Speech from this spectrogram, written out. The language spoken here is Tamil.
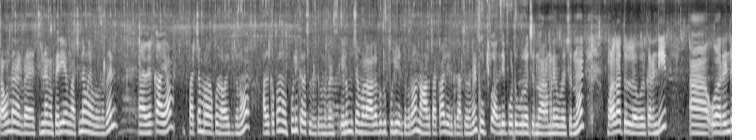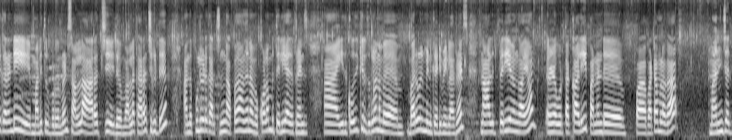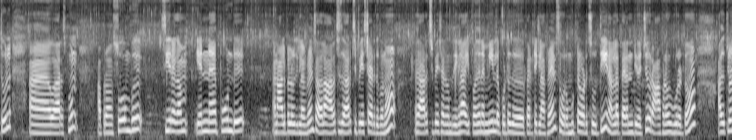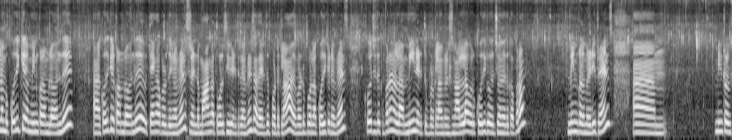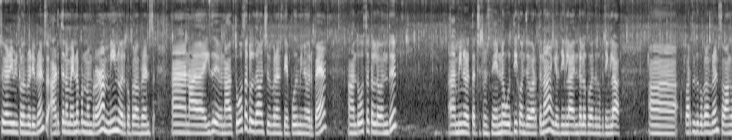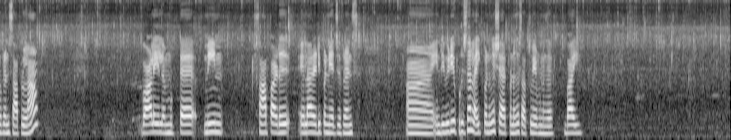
ரவுண்டாக சின்ன பெரியவங்க சின்ன வெங்காயம் போட்டுக்கணும் ஃப்ரெண்ட்ஸ் வெங்காயம் பச்சை மிளகா போட்டு வதக்கிக்கணும். அதுக்கப்புறம் நம்ம புளி கரைசல் எடுத்துக்கணும் ஃப்ரெண்ட்ஸ் எலுமிச்சம்பழம் அளவுக்கு புளி எடுத்துக்கிறோம். நாலு தக்காளி எடுத்து கரைச்சிக்கணும் ஃப்ரெண்ட்ஸ் உப்பு அதிலே போட்டு ஊற வச்சிடணும் அரை மணி நேரம் ஊற வச்சிடணும். மிளகாத்தூள் ஒரு கரண்டி ரெண்டு கரண்டி மல்லித்தூள் போடுவோம் ஃப்ரெண்ட்ஸ் நல்லா அரைச்சி இது நல்லா கரைச்சிக்கிட்டு அந்த புளியோட கரைச்சிங்க அப்போ தான் வந்து நம்ம குழம்பு தெரியாது ஃப்ரெண்ட்ஸ் இது கொதிக்கிறதுக்குள்ளே நம்ம வறுவல் மீன் ரெடி பண்ணிக்கலாம் ஃப்ரெண்ட்ஸ் நாலு பெரிய வெங்காயம் ஒரு தக்காளி பன்னெண்டு ப பட்டை மிளகா மஞ்சள் தூள் அரை ஸ்பூன் அப்புறம் சோம்பு சீரகம் எண்ணெய் பூண்டு நாலு பல் ஊற்றிக்கலாம் ஃப்ரெண்ட்ஸ் அதெல்லாம் அரைச்சி அரைச்சி பேஸ்ட்டாக எடுத்துக்கணும். அதை அரைச்சி பேஸ்ட்டாக எடுத்து பார்த்தீங்களா இப்போ வந்து நான் மீனில் போட்டு பிரட்டிக்கலாம் ஃப்ரெண்ட்ஸ் ஒரு முட்டை உடச்சி ஊற்றி நல்லா பிறண்டி வச்சு ஒரு ஆஃப் அன் ஹவர் ஊறட்டும். அதுக்குள்ளே நம்ம கொதிக்கிற மீன் குழம்புல வந்து கொதிக்கிற குழம்புல வந்து தேங்காய் பால் ஊற்றிக்கணும் ஃப்ரெண்ட்ஸ் ரெண்டு மாங்காய் தோல் சீவி எடுத்துக்கலாம் ஃப்ரெண்ட்ஸ் அதை எடுத்து போட்டுக்கலாம். அதை மட்டும் போடலாம் கொதிக்கணும் ஃப்ரெண்ட்ஸ் கொதிச்சதுக்கப்புறம் நல்லா மீன் எடுத்து போட்டுக்கலாம் ஃப்ரெண்ட்ஸ் நல்லா ஒரு கொதி கொதிச்சு வந்ததுக்கப்புறம் மீன் குழம்பு ரெடி ஃப்ரெண்ட்ஸ் மீன் குழம்பு சுவையான மீன் குழம்பு ரெடி ஃப்ரெண்ட்ஸ் அடுத்து நம்ம என்ன பண்ண போகிறோம்னா மீன் வறுக்க போகிறோம் ஃப்ரெண்ட்ஸ் நான் இது நான் தோசைக்கல் தான் வச்சு ஃப்ரெண்ட்ஸ் எப்போதும் மீன் வறுப்பேன். தோசைக்கல்லில் வந்து மீன் வறுத்தாச்சு ஃப்ரெண்ட்ஸ் எண்ணெய் ஊற்றி கொஞ்சம் வறுத்துனா இங்கே பார்த்தீங்களா இந்த அளவுக்கு வந்துருக்கு பார்த்தீங்களா வறுத்ததுக்கப்புறம் ஃப்ரெண்ட்ஸ் வாங்க ஃப்ரெண்ட்ஸ் சாப்பிட்லாம். வாழையில் முட்டை மீன் சாப்பாடு எல்லாம் ரெடி பண்ணியாச்சு ஃப்ரெண்ட்ஸ் இந்த வீடியோ பிடிச்சா லைக் பண்ணுங்கள் ஷேர் பண்ணுங்கள் சப்ஸ்கிரைப் பண்ணுங்கள் பாய்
